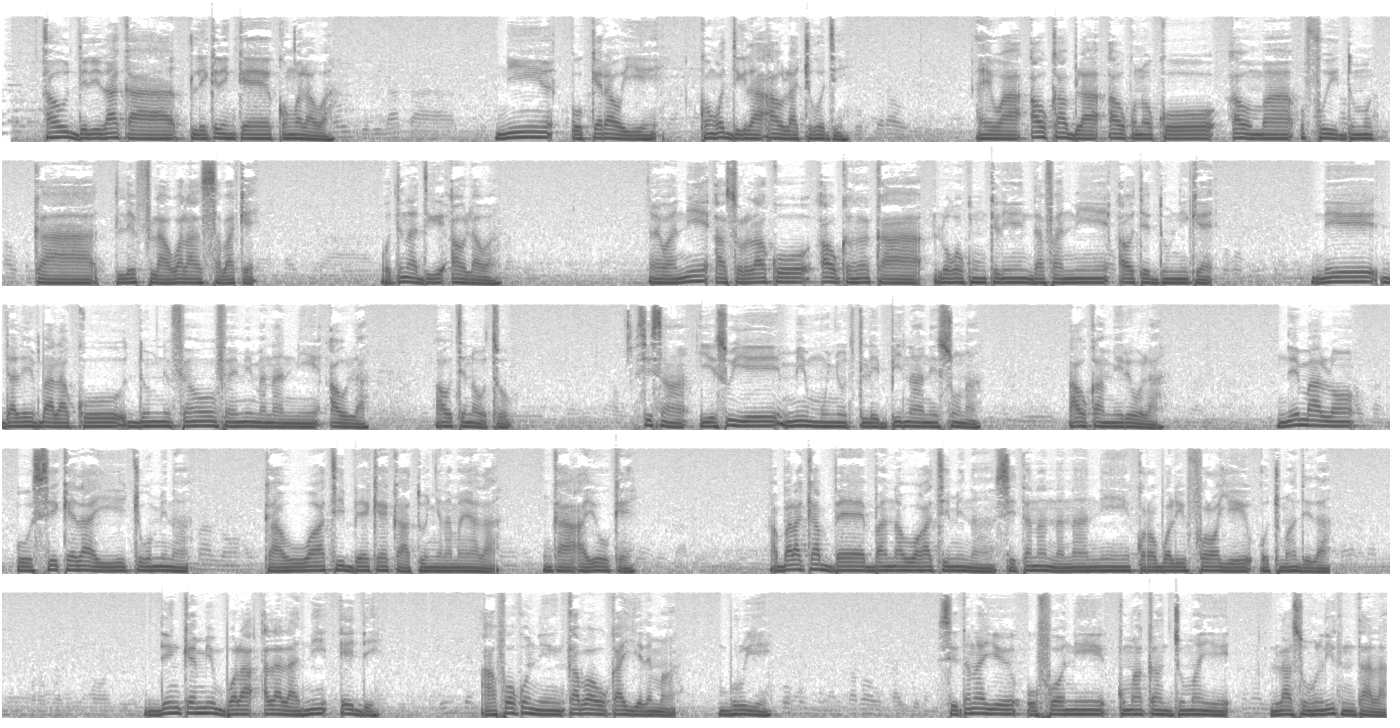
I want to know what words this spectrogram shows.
aw delila ka tile kelen kɛ kɔngɔ la wa ni o kɛra o ye kɔngɔ digila aw la cogo di ayiwa aw k'a bila aw kɔnɔ ko aw ma foyi dumu ka tile fila wala saba kɛ o tɛna digi aw la wa ayiwa ni a sɔrɔla ko aw ka kan ka lɔgɔkun kelen dafa ni aw tɛ dumuni kɛ ne dalen b'a la ko dumunifɛn o fɛn min mana ni aw la aw tɛna o to sisan yesu ye min muɲu tile bi naani sun na aw ka miiri o la ne m'a lɔn o sekɛla ye cogo min na ka wagati bɛɛ kɛ k'a to ɲɛnamaya la nka a y'o kɛ a baraka bɛɛ banna wagati min na setana nana ni kɔrɔbɔli fɔlɔ ye o tuma de la denkɛ min bɔra ala la ni e de a fɔ ko nin kabaw ka yɛlɛma buru ye setana ye o fɔ ni kumakan duman ye lasubuli tun t'a la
